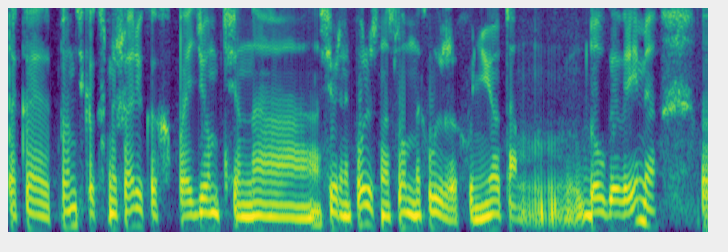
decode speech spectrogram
такая, помните, как в смешариках, пойдемте на Северный полюс на сломанных лыжах. У нее там долгое время э,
